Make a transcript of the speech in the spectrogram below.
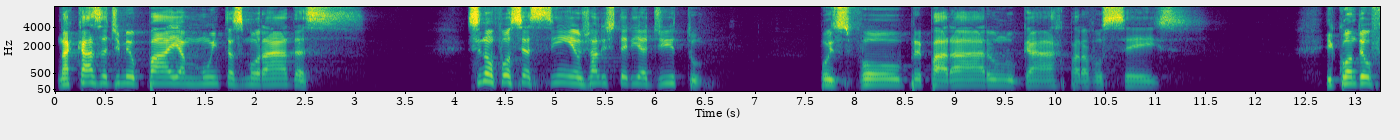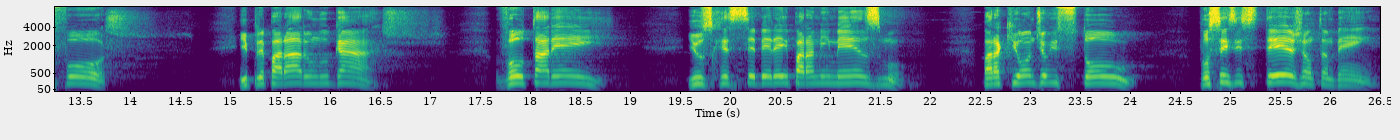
Na casa de meu pai há muitas moradas. Se não fosse assim, eu já lhes teria dito, pois vou preparar um lugar para vocês. E quando eu for e preparar um lugar, voltarei e os receberei para mim mesmo, para que onde eu estou, vocês estejam também.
